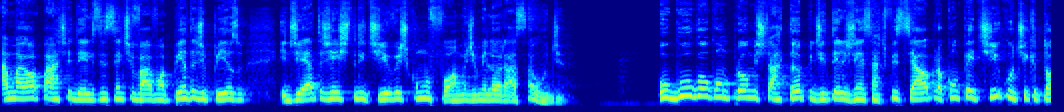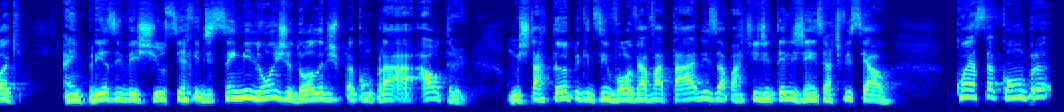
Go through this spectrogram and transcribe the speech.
a maior parte deles incentivavam a perda de peso e dietas restritivas como forma de melhorar a saúde. O Google comprou uma startup de inteligência artificial para competir com o TikTok. A empresa investiu cerca de 100 milhões de dólares para comprar a Alter, uma startup que desenvolve avatares a partir de inteligência artificial. Com essa compra,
